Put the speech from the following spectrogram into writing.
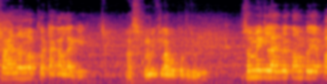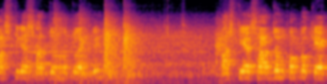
সাড়ে নয় লক্ষ টাকা লাগে। আর শ্রমিক লাভ কতজন? শ্রমিক লাগবে কমপক্ষে পাঁচ থেকে সাতজন লোক লাগবে। পাঁচ থেকে সাতজন কমপক্ষে এক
